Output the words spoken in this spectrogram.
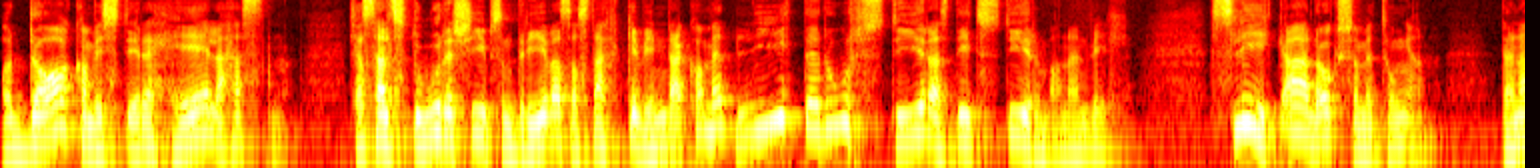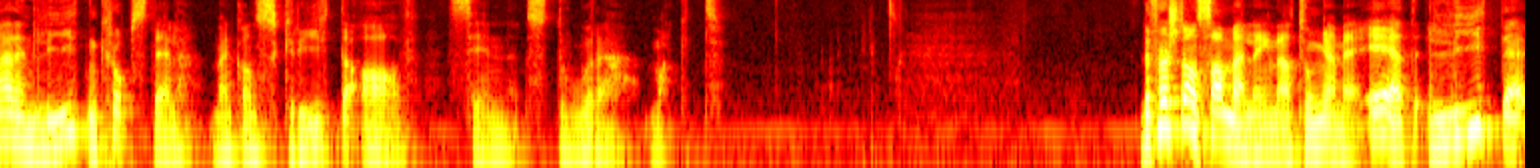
og da kan vi styre hele hesten. Ja, selv store skip som drives av sterke vinder, kan med et lite ror styres dit styrmannen vil. Slik er det også med tungen. Den er en liten kroppsdel, men kan skryte av sin store makt. Det første han sammenligner tungen med, er et lite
